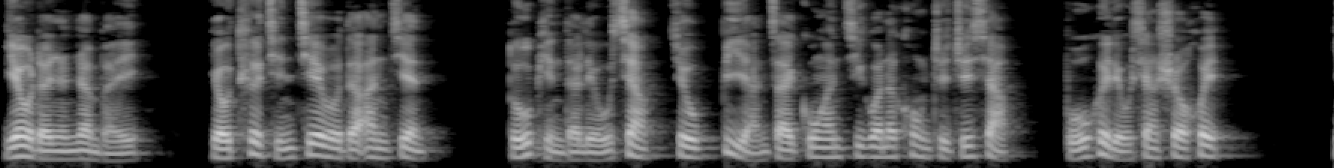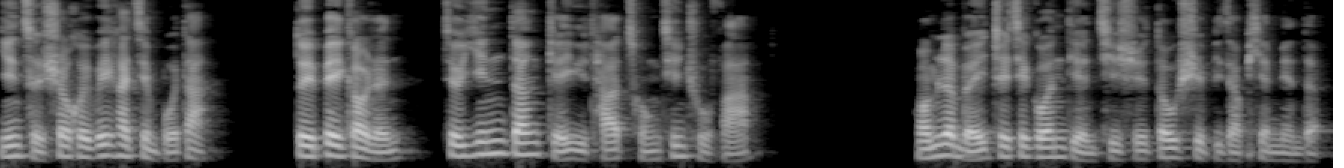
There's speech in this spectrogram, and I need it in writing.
也有的人认为，有特勤介入的案件。毒品的流向就必然在公安机关的控制之下，不会流向社会，因此社会危害性不大，对被告人就应当给予他从轻处罚。我们认为这些观点其实都是比较片面的，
